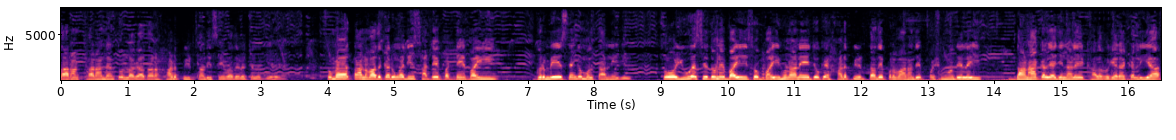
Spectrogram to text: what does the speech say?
17-18 ਦਿਨ ਤੋਂ ਲਗਾਤਾਰ ਹੜ੍ਹ ਪੀੜਤਾਂ ਦੀ ਸੇਵਾ ਦੇ ਵਿੱਚ ਲੱਗੇ ਹੋਏ ਆ। ਸੋ, ਮੈਂ ਧੰਨਵਾਦ ਕਰੂੰਗਾ ਜੀ ਸਾਡੇ ਵੱਡੇ ਬਾਈ ਗੁਰਮੇਜ ਸਿੰਘ ਮੁਲਤਾਨੀ ਜੀ। ਸੋ, ਯੂ ਐਸ ਏ ਤੋਂ ਨੇ ਬਾਈ, ਸੋ ਬਾਈ ਹੁਣਾਂ ਨੇ ਜੋ ਕਿ ਹੜ੍ਹ ਪੀੜਤਾਂ ਦੇ ਪਰਿਵਾਰਾਂ ਦੇ ਪਸ਼ੂਆਂ ਦੇ ਲਈ ਦਾਣਾ ਘੱਲਿਆ ਜੀ, ਨਾਲੇ ਖਲ ਵਗੈਰਾ ਘੱਲੀ ਆ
